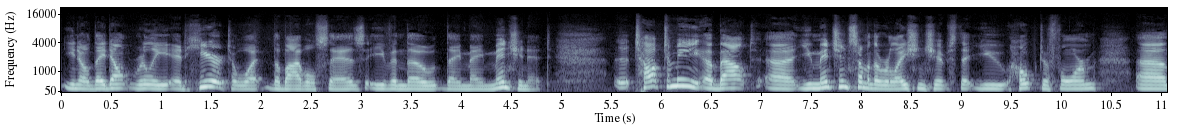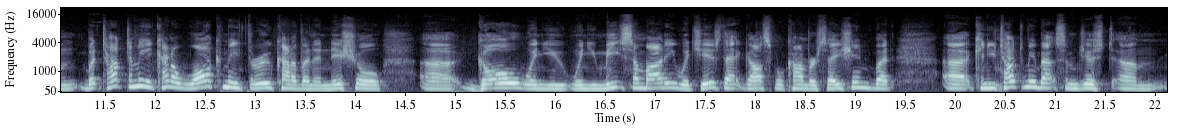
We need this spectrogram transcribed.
you know, they don't really adhere to what the Bible says, even though they may mention it. Uh, talk to me about, uh, you mentioned some of the relationships that you hope to form, um, but talk to me, kind of walk me through kind of an initial uh, goal when you, when you meet somebody, which is that gospel conversation. But uh, can you talk to me about some just um,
